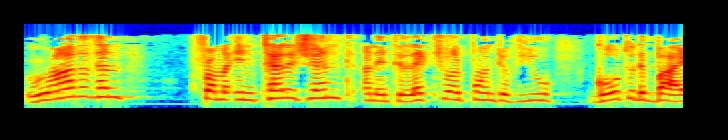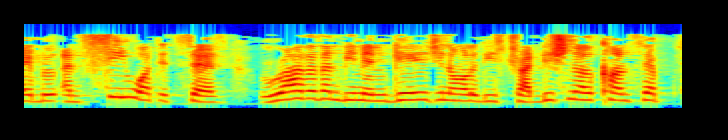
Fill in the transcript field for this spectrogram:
Rather than from an intelligent and intellectual point of view, go to the Bible and see what it says, rather than being engaged in all of these traditional concepts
